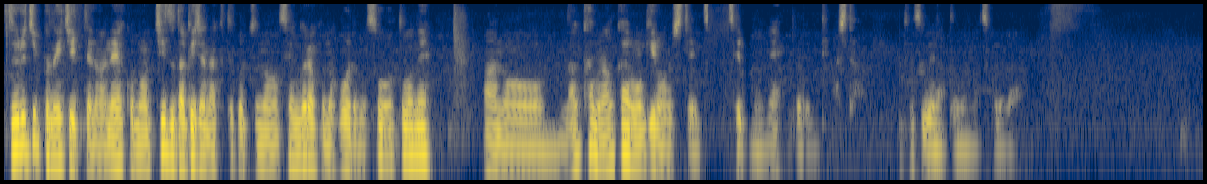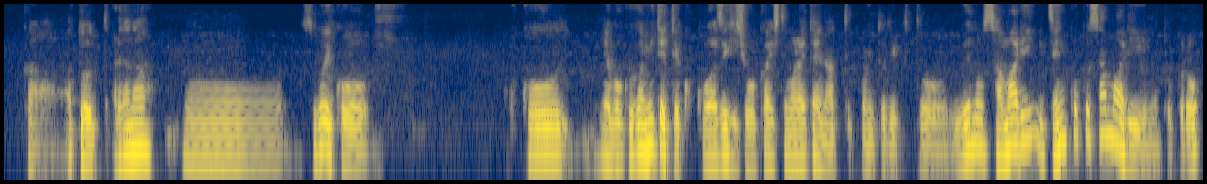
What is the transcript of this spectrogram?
ツールチップの位置っていうのはね、この地図だけじゃなくて、こっちの線グラフの方でも相当ね、あの、何回も何回も議論して、セルのね、これ見てました。本当にすごいなと思います、これは。か、あと、あれだな、あのーすごいこう、ここ、ね、僕が見てて、ここはぜひ紹介してもらいたいなってポイントでいくと、上のサマリー、全国サマリーのところ、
